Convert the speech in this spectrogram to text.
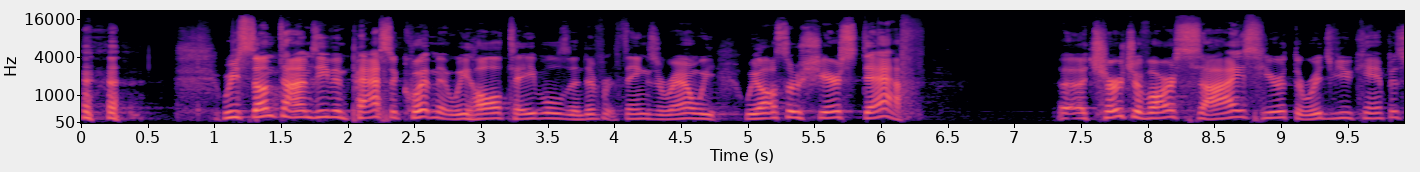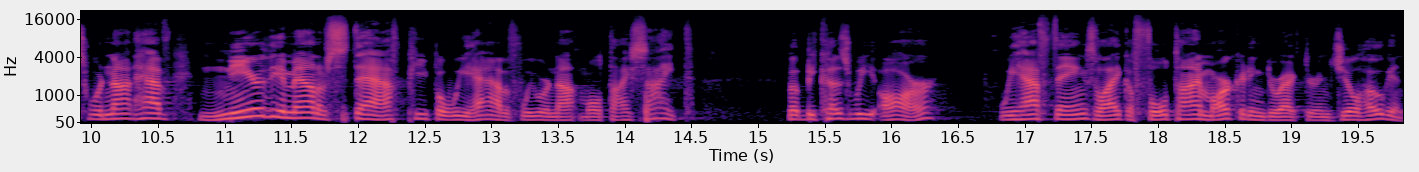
we sometimes even pass equipment. We haul tables and different things around. We, we also share staff. A church of our size here at the Ridgeview campus would not have near the amount of staff people we have if we were not multi site. But because we are, we have things like a full time marketing director and Jill Hogan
